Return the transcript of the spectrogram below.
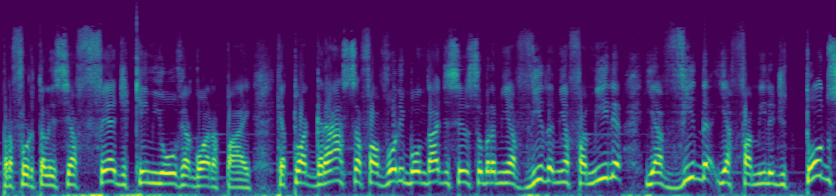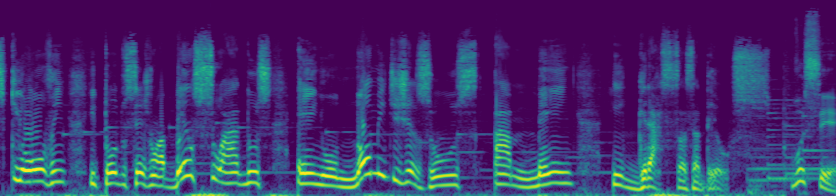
para fortalecer a fé de quem me ouve agora, Pai. Que a tua graça, favor e bondade seja sobre a minha vida, minha família e a vida e a família de todos que ouvem e todos sejam abençoados em o nome de Jesus. Amém e graças a Deus. Você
